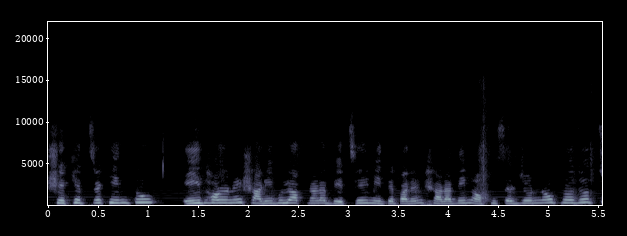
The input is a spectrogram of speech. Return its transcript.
সেক্ষেত্রে কিন্তু এই ধরনের শাড়িগুলো আপনারা বেছেই নিতে পারেন। সারাদিন অফিসের জন্য প্রযোজ্য।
